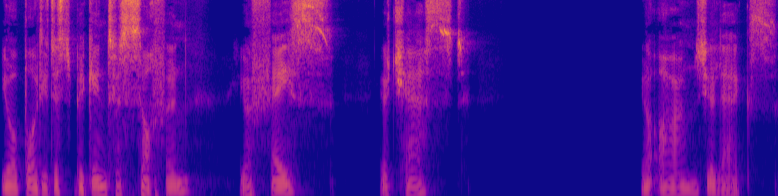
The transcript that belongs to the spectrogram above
your body just to begin to soften, your face, your chest, your arms, your legs.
